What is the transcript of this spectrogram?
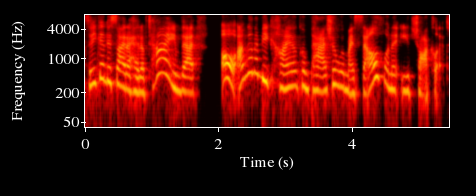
So you can decide ahead of time that, oh, I'm going to be kind of compassionate with myself when I eat chocolate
